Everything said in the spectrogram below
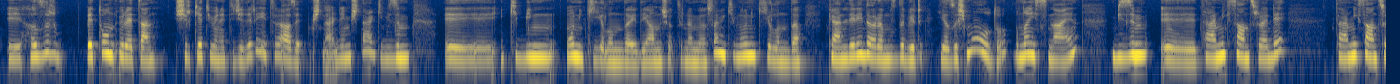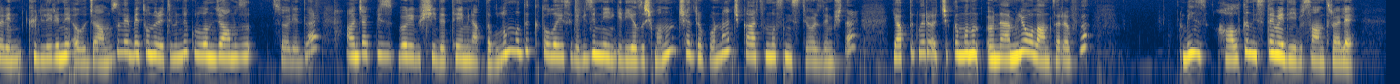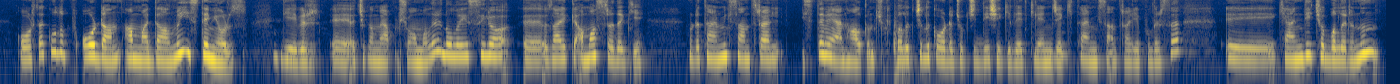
e, hazır beton üreten şirket yöneticileri itiraz etmişler. Demişler ki bizim e, 2012 yılındaydı yanlış hatırlamıyorsam 2012 yılında kendileriyle aramızda bir yazışma oldu. Buna istinaen bizim e, termik santrale termik santralin küllerini alacağımızı ve beton üretiminde kullanacağımızı söylediler. Ancak biz böyle bir şeyde teminatta bulunmadık. Dolayısıyla bizimle ilgili yazışmanın ÇED raporundan çıkartılmasını istiyoruz demişler. Yaptıkları açıklamanın önemli olan tarafı biz halkın istemediği bir santrale ortak olup oradan ham madde almayı istemiyoruz diye bir e, açıklama yapmış olmaları. Dolayısıyla e, özellikle Amasra'daki orada termik santral istemeyen halkın çünkü balıkçılık orada çok ciddi şekilde etkilenecek termik santral yapılırsa e, kendi çabalarının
